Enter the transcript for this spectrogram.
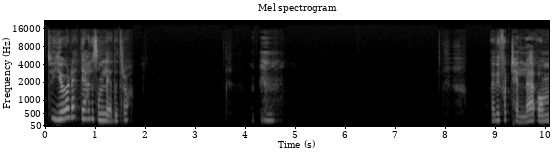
At du gjør det, det er en sånn ledetråd. Jeg vil fortelle om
